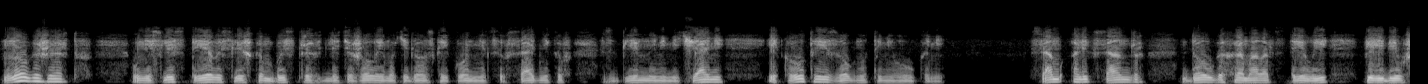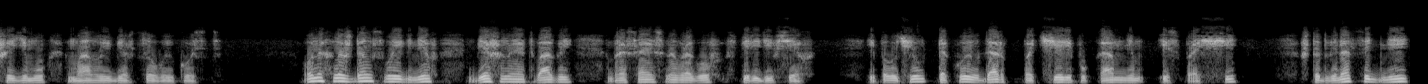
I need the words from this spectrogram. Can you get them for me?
Много жертв унесли стрелы слишком быстрых для тяжелой македонской конницы всадников с длинными мечами и круто изогнутыми луками. Сам Александр долго хромал от стрелы, перебившей ему малую берцовую кость. Он охлаждал свой гнев бешеной отвагой, бросаясь на врагов впереди всех, и получил такой удар по черепу камнем из прощи, что двенадцать дней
